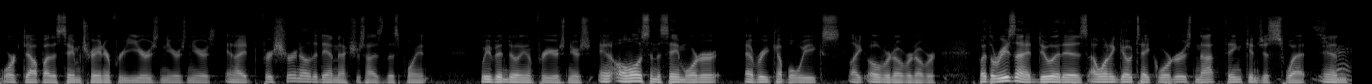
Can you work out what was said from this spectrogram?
worked out by the same trainer for years and years and years, and I for sure know the damn exercise at this point. we've been doing them for years and years, and almost in the same order every couple weeks, like over and over and over. But the reason I do it is I want to go take orders, not think and just sweat. Sure, and yeah.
